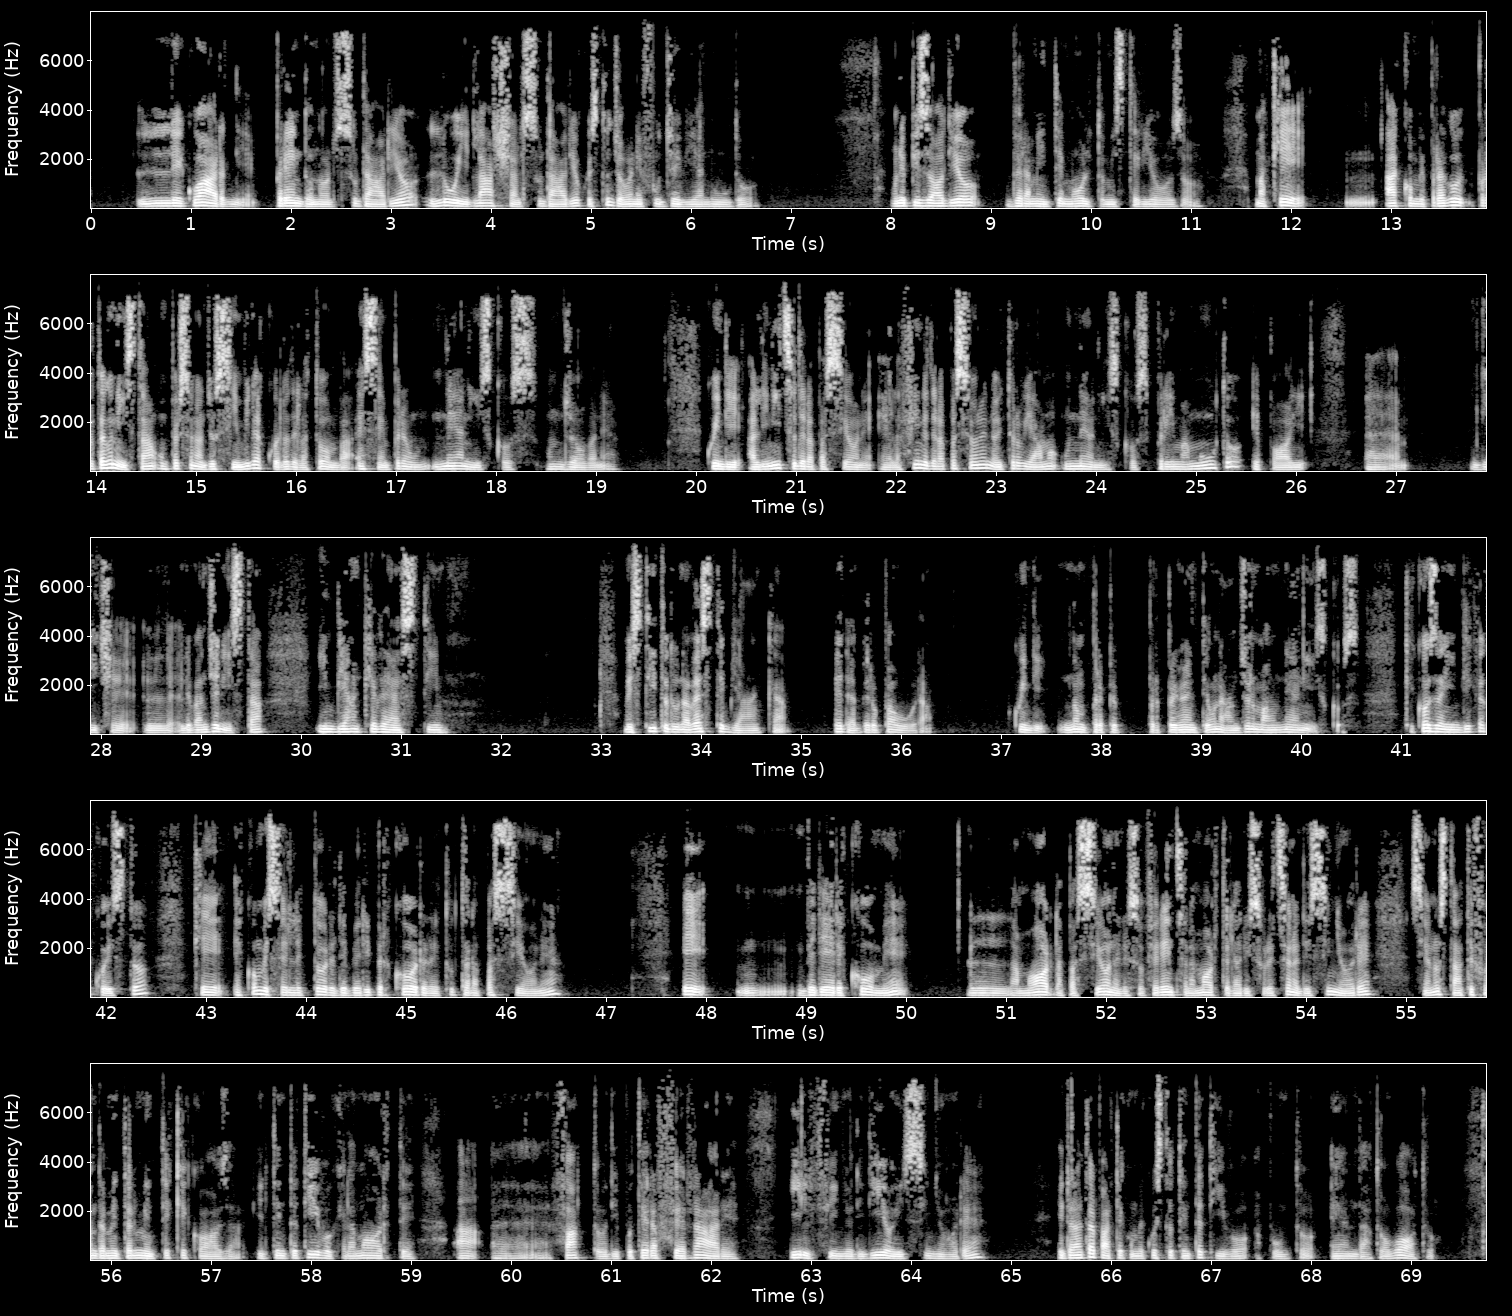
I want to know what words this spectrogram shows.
le guardie prendono il sudario, lui lascia il sudario, questo giovane fugge via nudo. Un episodio veramente molto misterioso, ma che ha come protagonista un personaggio simile a quello della tomba, è sempre un neaniscos, un giovane. Quindi all'inizio della passione e alla fine della passione noi troviamo un neaniscos, prima muto e poi, eh, dice l'Evangelista, in bianche vesti, vestito d'una veste bianca ed ebbero paura. Quindi non propriamente un angelo, ma un neaniscos. Che cosa indica questo? Che è come se il lettore deve ripercorrere tutta la passione e mh, vedere come la, mor- la passione, le sofferenze, la morte e la risurrezione del Signore siano state fondamentalmente che cosa? Il tentativo che la morte ha eh, fatto di poter afferrare il figlio di Dio, il Signore, e dall'altra parte come questo tentativo appunto è andato vuoto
